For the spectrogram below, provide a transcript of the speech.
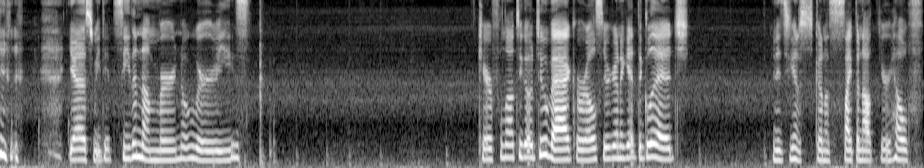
yes, we did see the number, no worries. Careful not to go too back or else you're gonna get the glitch and it's just gonna siphon out your health.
